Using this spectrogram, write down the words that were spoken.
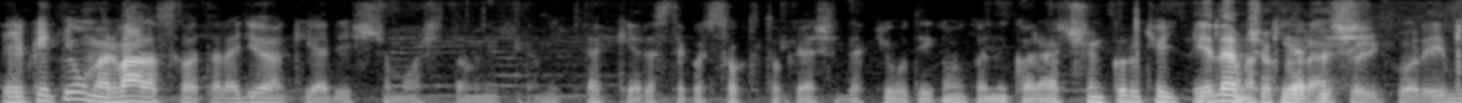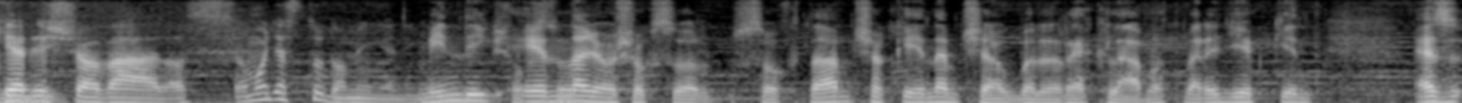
Egyébként jó, mert válaszoltál egy olyan kérdésre most, amit, amit megkérdeztek, hogy szoktatok esetleg jótékonykodni karácsonykor, úgyhogy én nem csak kérdés, karácsonykor. Én kérdésre a válasz. Amúgy azt tudom, igen. igen mindig, sokszor. én nagyon sokszor szoktam, csak én nem csinálok bele reklámot, mert egyébként ez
